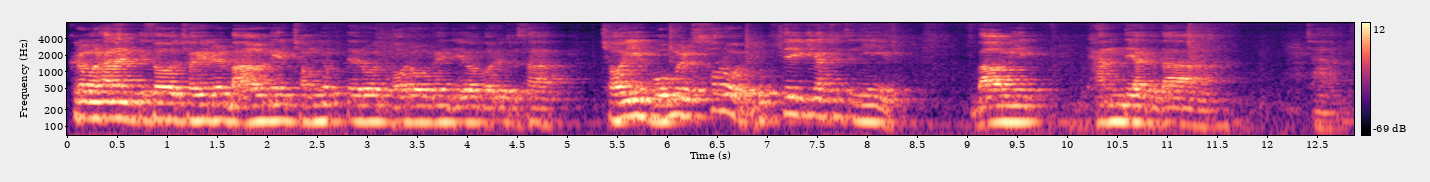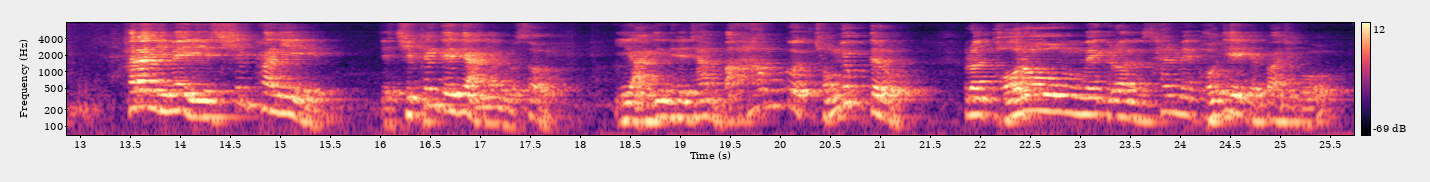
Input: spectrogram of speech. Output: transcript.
그러면 하나님께서 저희를 마음의 정욕대로 더러움에 내어 버려두사 저희 몸을 서로 욕되게 하셨으니 마음이 담대하도다. 자, 하나님의 이 심판이 집행되지 아니함으로써 이 악인들이 참 마음껏 정욕대로 그런 더러움의 그런 삶에 거기에 빠지고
